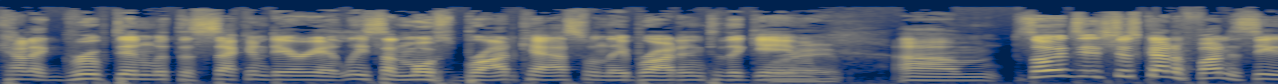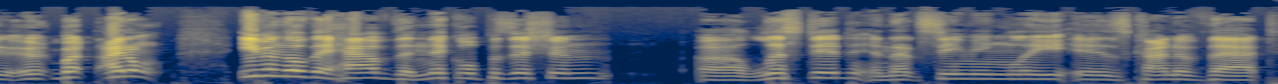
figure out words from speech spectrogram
kind of grouped in with the secondary, at least on most broadcasts when they brought into the game. Right. Um, so it's it's just kind of fun to see. Uh, but I don't, even though they have the nickel position uh, listed, and that seemingly is kind of that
